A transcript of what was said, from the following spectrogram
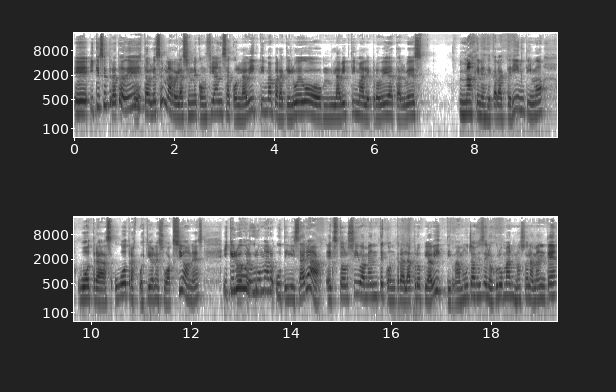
eh, y que se trata de establecer una relación de confianza con la víctima para que luego mm, la víctima le provea tal vez imágenes de carácter íntimo u otras, u otras cuestiones o acciones y que luego el groomer utilizará extorsivamente contra la propia víctima. Muchas veces los groomers no solamente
